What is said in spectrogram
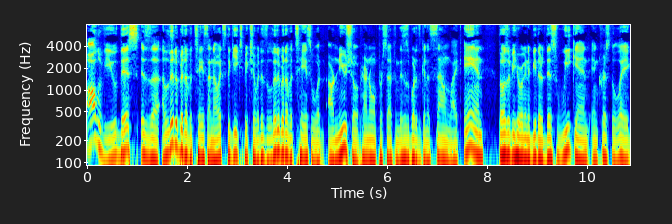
all of you, this is a, a little bit of a taste. I know it's the Geek Speak show, but it's a little bit of a taste of what our new show, Paranormal Perception, this is what it's going to sound like. And those of you who are going to be there this weekend in Crystal Lake,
